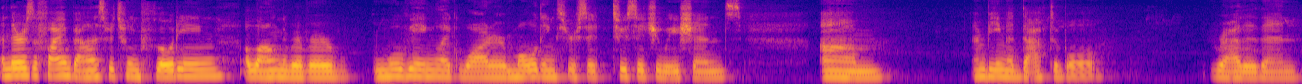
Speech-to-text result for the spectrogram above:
And there's a fine balance between floating along the river, moving like water, molding through two situations, um, and being adaptable rather than,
